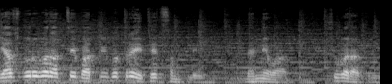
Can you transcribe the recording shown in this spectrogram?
याचबरोबर आजचे बातमीपत्र इथेच संपले. धन्यवाद. शुभरात्री.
